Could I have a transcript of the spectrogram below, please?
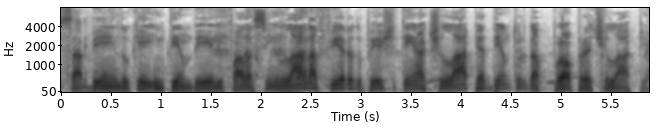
saber ainda o que entender. Ele fala assim, lá na feira do peixe tem a tilápia dentro da própria tilápia.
